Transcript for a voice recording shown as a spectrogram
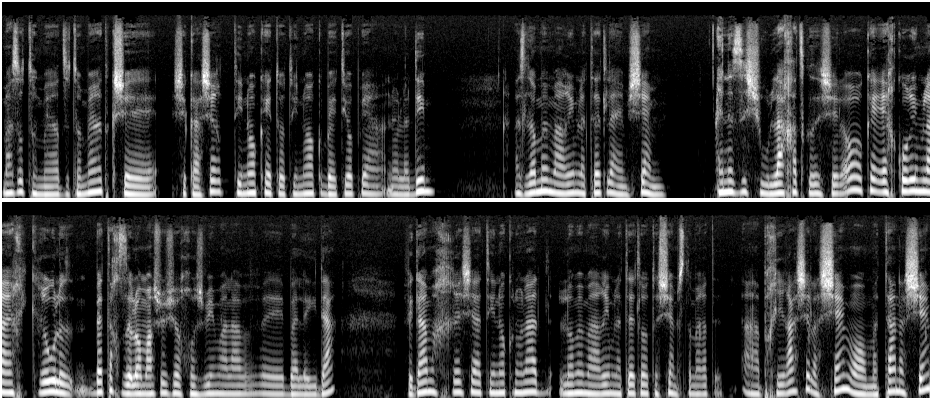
מה זאת אומרת? זאת אומרת, כש, שכאשר תינוקת או תינוק באתיופיה נולדים, אז לא ממהרים לתת להם שם. אין איזשהו לחץ כזה של, או, אוקיי, איך קוראים לה, איך יקראו לה, בטח זה לא משהו שחושבים עליו uh, בלידה. וגם אחרי שהתינוק נולד, לא ממהרים לתת לו את השם. זאת אומרת, הבחירה של השם או מתן השם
